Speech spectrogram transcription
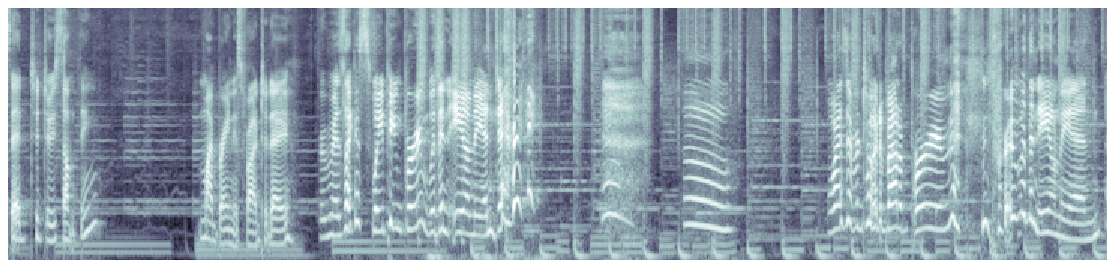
Said to do something. My brain is fried today. Broome is like a sweeping broom with an E on the end. oh. Why is everyone talking about a broom? broom with an E on the end.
